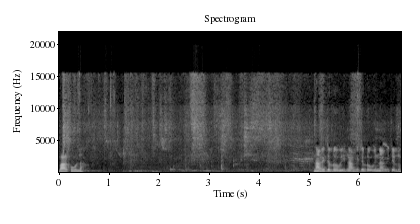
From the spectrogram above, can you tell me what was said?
ਬਾਹਰ ਖੋਲ ਨਾ ਲੰਘ ਚੱਲੋ ਵੀ ਨਾ ਵੀ ਚੱਲੋ ਵੀ ਨਾ ਵੀ। ਚੱਲੋ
